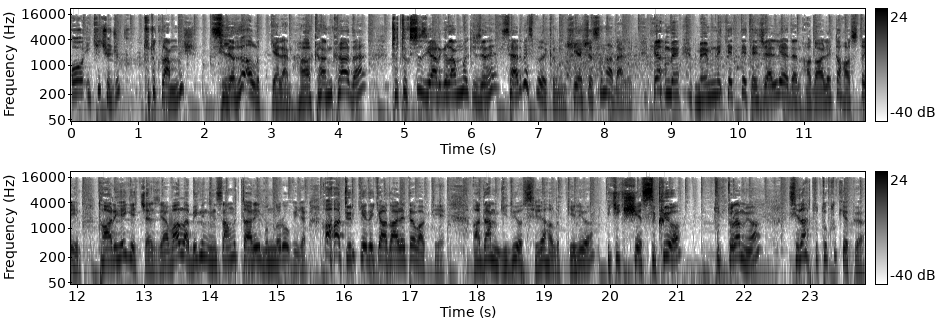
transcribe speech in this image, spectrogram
O iki çocuk tutuklanmış silahı alıp gelen Hakan K da tutuksuz yargılanmak üzere serbest bırakılmış. Yaşasın adalet. Ya me memlekette tecelli eden adalete hastayım. Tarihe geçeceğiz ya. Valla bir gün insanlık tarihi bunları okuyacak. Ha Türkiye'deki adalete bak diye. Adam gidiyor silah alıp geliyor. iki kişiye sıkıyor tutturamıyor. Silah tutukluk yapıyor.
